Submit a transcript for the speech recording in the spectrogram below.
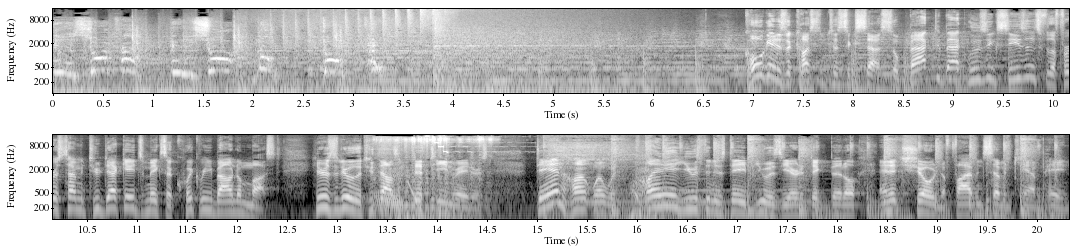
It is your time. It is your no. Don't take. Colgate is accustomed to success, so back-to-back losing seasons for the first time in two decades makes a quick rebound a must. Here's the deal with the 2015 Raiders. Dan Hunt went with plenty of youth in his debut as the heir to Dick Biddle, and it showed in a 5-7 campaign.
